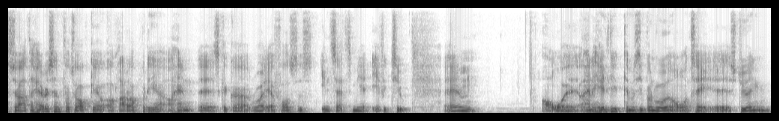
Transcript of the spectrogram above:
så Arthur Harrison får til opgave at rette op på det her, og han øh, skal gøre Royal Air Forces indsats mere effektiv. Øh, og, øh, og han er heldig, kan man sige på en måde, at overtage øh, styringen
